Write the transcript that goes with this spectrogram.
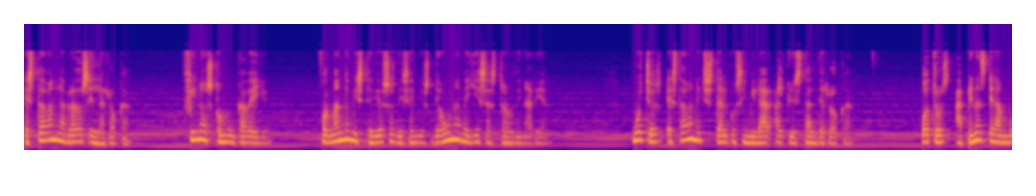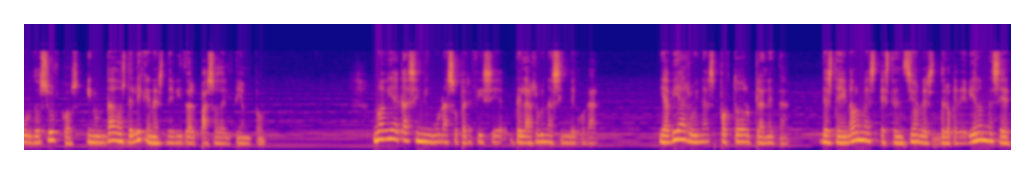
Estaban labrados en la roca, finos como un cabello, formando misteriosos diseños de una belleza extraordinaria. Muchos estaban hechos de algo similar al cristal de roca. Otros apenas eran burdos surcos inundados de líquenes debido al paso del tiempo. No había casi ninguna superficie de las ruinas sin decorar, y había ruinas por todo el planeta, desde enormes extensiones de lo que debieron de ser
